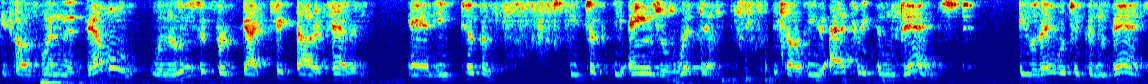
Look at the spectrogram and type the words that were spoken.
Because when the devil, when Lucifer got kicked out of heaven, and he took a, he took the angels with him, because he actually convinced, he was able to convince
